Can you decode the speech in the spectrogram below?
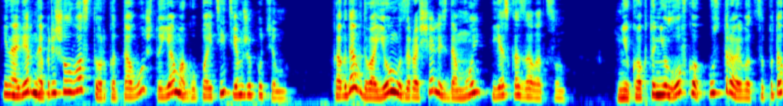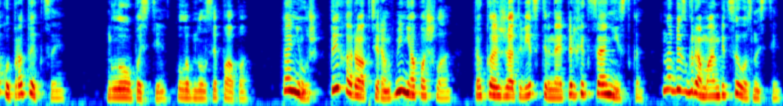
и, наверное, пришел в восторг от того, что я могу пойти тем же путем. Когда вдвоем возвращались домой, я сказал отцу. «Мне как-то неловко устраиваться по такой протекции». «Глупости», – улыбнулся папа. «Танюш, ты характером в меня пошла. Такая же ответственная перфекционистка, но без грамма амбициозности.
